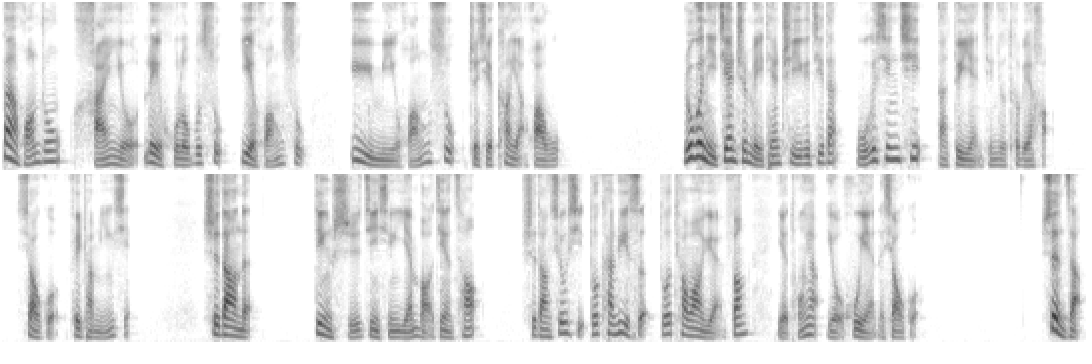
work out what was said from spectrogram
蛋黄中含有类胡萝卜素、叶黄素、玉米黄素这些抗氧化物。如果你坚持每天吃一个鸡蛋，五个星期啊，对眼睛就特别好，效果非常明显。适当的定时进行眼保健操，适当休息，多看绿色，多眺望远方，也同样有护眼的效果。肾脏。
